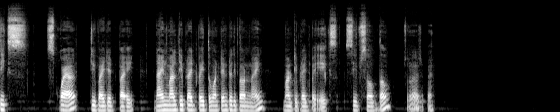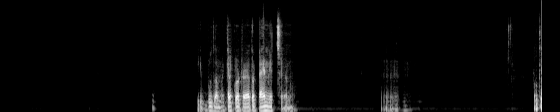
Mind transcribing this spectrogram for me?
six square divided by nine multiplied by তোমার ten to the power nine multiplied by X সিপ সলভ দাও, চলে আসবে। বুঝলাম না ক্যালকুলেটার এত টাইম নিচ্ছে কেন? ওকে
